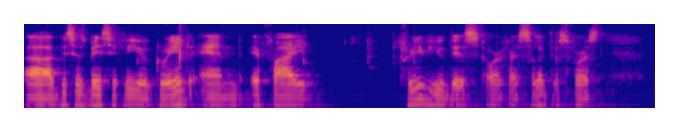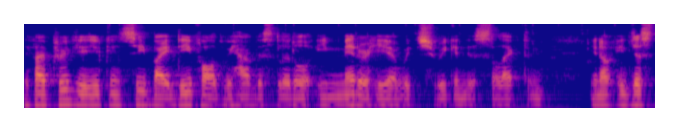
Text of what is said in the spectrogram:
uh, this is basically your grid and if I preview this or if I select this first if I preview you can see by default we have this little emitter here which we can just select and you know it just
